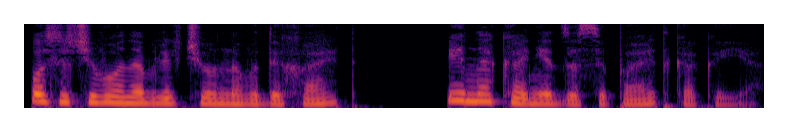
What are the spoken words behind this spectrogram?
после чего она облегченно выдыхает и, наконец, засыпает, как и я.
